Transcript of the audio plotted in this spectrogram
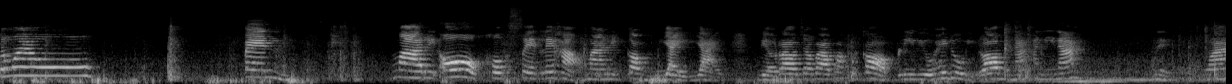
ตัวเป็นมาริโอครบเซตเลยค่ะ มาในกล่องใหญ่ ๆ เดี๋ยวเราจะมาภาคประกอบรีวิวให้ดูอีกรอบนึงนะ อันนี้นะหนึ่งว้า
